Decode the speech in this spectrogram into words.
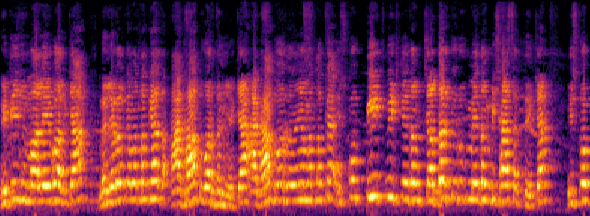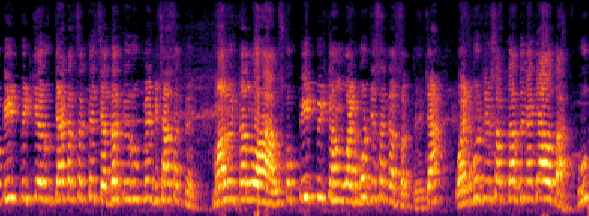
it is malleable क्या? मलेबल का मतलब क्या? आघात वर्धनीय। क्या आघात वर्धनीय मतलब क्या? इसको पीट पीट के एकदम चादर के रूप में एकदम बिछा सकते हैं, क्या? इसको पीट पीट के रूप क्या कर सकते हैं? चादर के रूप में बिछा सकते हैं। मान लो इतना लोहा उसको पीट पीट के हम व्हाइट बोर्ड जैसा कर सकते हैं, क्या? व्हाइट बोर्ड जैसा कर देना क्या होता है?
